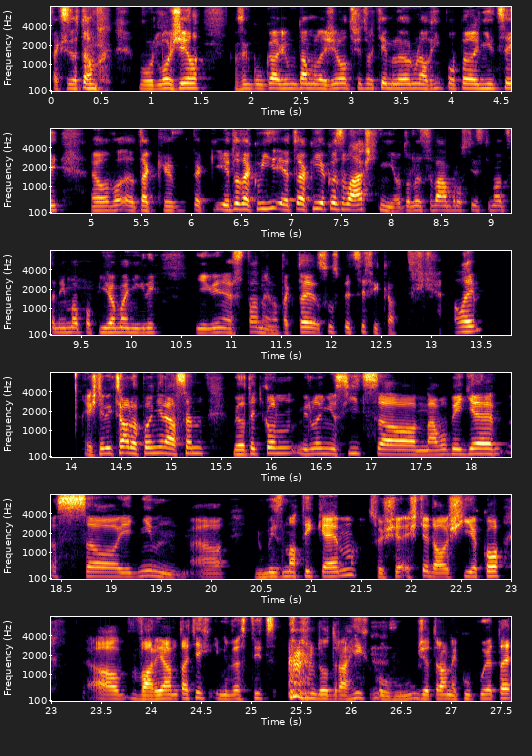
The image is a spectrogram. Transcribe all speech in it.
tak si to tam odložil. Já jsem koukal, že mu tam leželo tři čtvrtě milionů na té popelnici, jo, tak, tak, je to takový, je to takový jako zvláštní, jo. tohle se vám prostě s těma cenýma papírama nikdy, nikdy nestane, no, tak to je, jsou specifika. Ale ještě bych třeba doplnil, já jsem byl teď minulý měsíc eh, na obědě s jedním eh, numizmatikem, což je ještě další jako varianta těch investic do drahých kovů, že teda nekupujete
